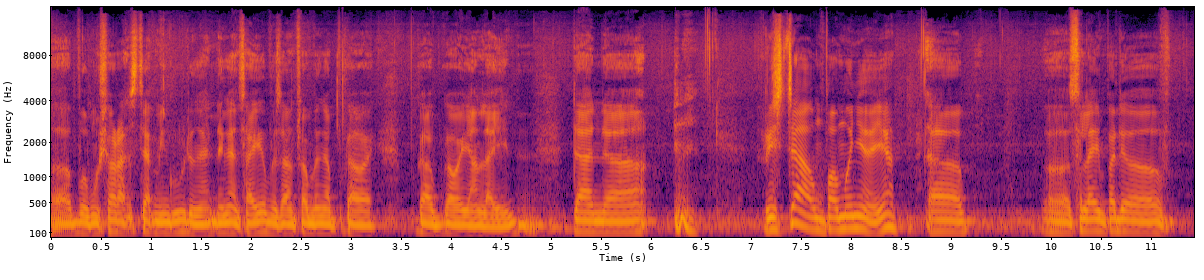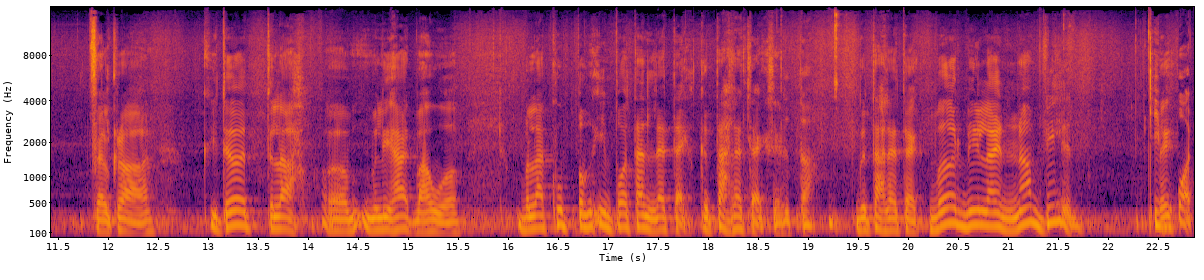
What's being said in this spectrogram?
uh, bermusyarat setiap minggu dengan dengan saya bersama-sama dengan pegawai pegawai yang lain. Hmm. Dan uh, Rizda umpamanya ya uh, uh, selain pada Felkra kita telah uh, melihat bahawa berlaku pengimportan latex, getah latex ya. Getah. Getah latex bernilai 6 bilion. Import.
